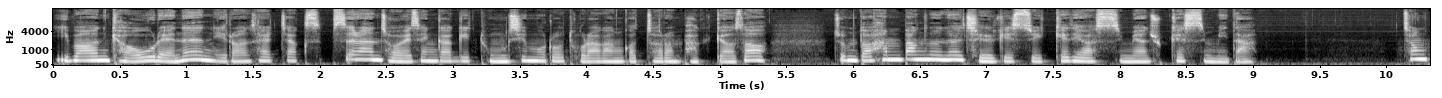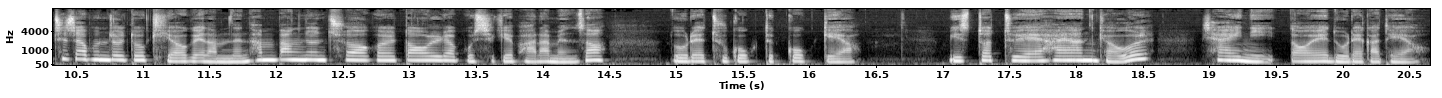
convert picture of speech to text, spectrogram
이번 겨울에는 이런 살짝 씁쓸한 저의 생각이 동심으로 돌아간 것처럼 바뀌어서 좀 더 한방눈을 즐길 수 있게 되었으면 좋겠습니다. 청취자분들도 기억에 남는 한방눈 추억을 떠올려 보시길 바라면서 노래 두 곡 듣고 올게요. 미스터2의 하얀 겨울, 샤이니 너의 노래가 되어.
